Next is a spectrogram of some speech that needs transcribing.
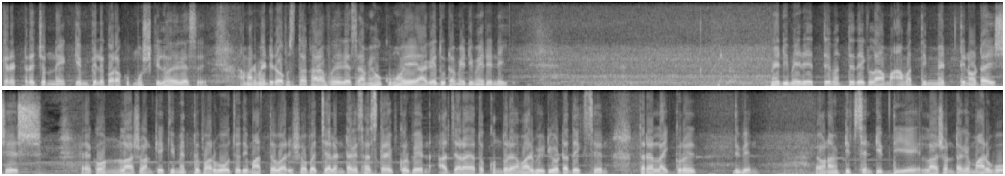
ক্যারেক্টারের জন্য গেম প্লে করা খুব মুশকিল হয়ে গেছে। আমার মেডির অবস্থা খারাপ হয়ে গেছে, আমি হুকুম হয়ে আগে দুটো মেডি মেরে নেই। মেডি মেরেতে মারতে দেখলাম আমার টিমমেট তিনোটাই শেষ। এখন লাস্ট ওয়ানকে কি মারতে পারব? যদি মারতে পারি, সবাই চ্যানেলটাকে সাবস্ক্রাইব করবেন। আর যারা এতক্ষণ ধরে আমার ভিডিওটা দেখছেন, তারা লাইক করে দিবেন। এখন আমি টিপস অ্যান্ড টিপ দিয়ে লাস্ট ওয়ানটাকে মারবো।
